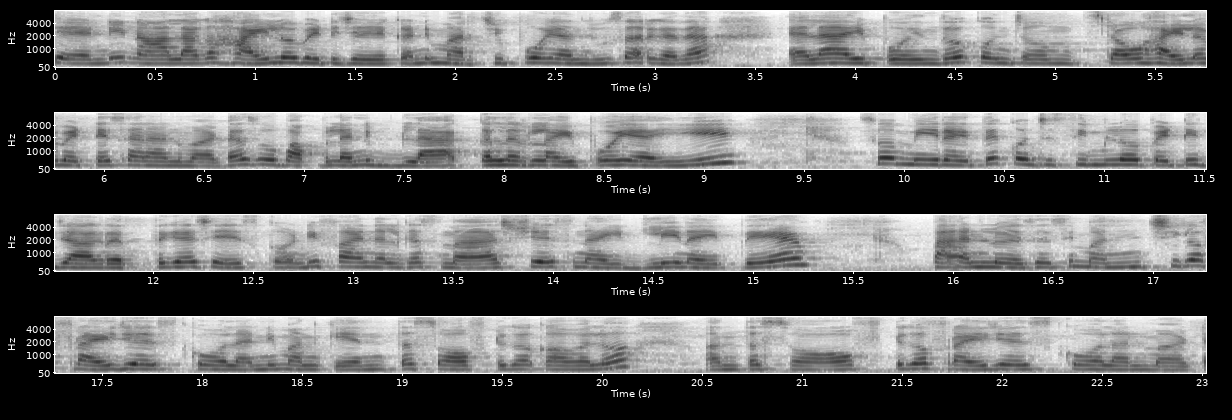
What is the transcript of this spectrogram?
చేయండి. నాలాగా హైలో పెట్టి చేయకండి. మర్చిపోయాను. చూసారు కదా ఎలా అయిపోయిందో. కొంచెం స్టవ్ హైలో పెట్టేశాను అనమాట సో పప్పులన్నీ బ్లాక్ కలర్లో అయిపోయాయి. సో మీరైతే కొంచెం సిమ్లో పెట్టి జాగ్రత్తగా చేసుకోండి. ఫైనల్గా స్మాష్ చేసిన ఇడ్లీనైతే ప్యాన్లో వేసేసి మంచిగా ఫ్రై చేసుకోవాలండి. మనకి ఎంత సాఫ్ట్గా కావాలో అంత సాఫ్ట్గా ఫ్రై చేసుకోవాలన్నమాట.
